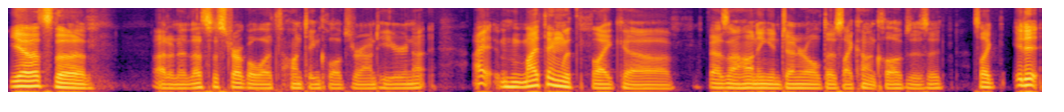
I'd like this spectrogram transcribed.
Yeah, that's the I don't know, that's the struggle with hunting clubs around here. And I, I my thing with like uh pheasant hunting in general, those like hunt clubs is it it's like it, it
